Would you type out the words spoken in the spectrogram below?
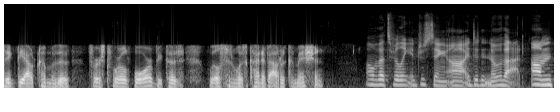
think the outcome of the First World War because Wilson was kind of out of commission. Oh, that's really interesting. Uh, I didn't know that. Um,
